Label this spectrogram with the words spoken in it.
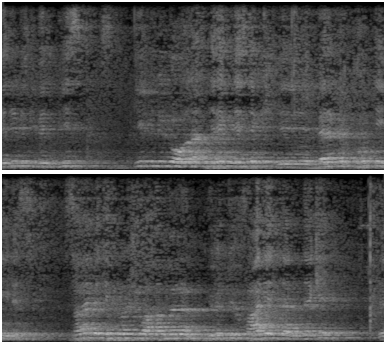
dediğimiz gibi biz il müdürlüğü olarak direkt destek e, veren bir kurum değiliz. Sanayi ve Teknoloji Bakanlığı'nın yürüttüğü faaliyetlerindeki e,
